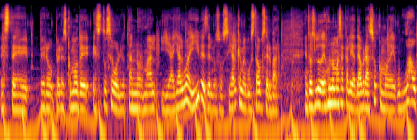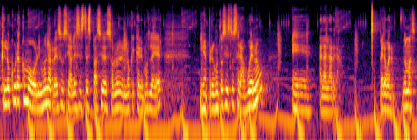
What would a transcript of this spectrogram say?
Este, pero, pero es como de esto se volvió tan normal y hay algo ahí desde lo social que me gusta observar. Entonces lo dejo nomás a calidad de abrazo, como de wow, qué locura, como volvimos las redes sociales, este espacio de solo leer lo que queremos leer. Y me pregunto si esto será bueno eh, a la larga. Pero bueno, no más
